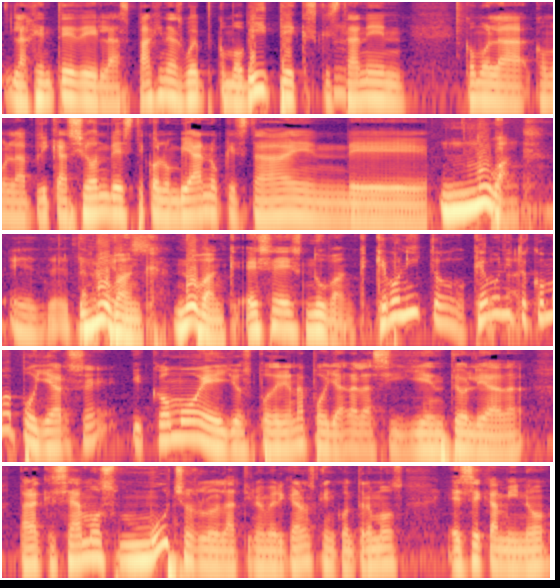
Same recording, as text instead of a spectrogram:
la gente de las páginas web como Vitex que están en como la como la aplicación de este colombiano que está en de Nubank. eh, de- Nubank. Nubank, ese es Nubank. Qué bonito, qué Total. bonito cómo apoyarse y cómo ellos podrían apoyar a la siguiente oleada para que seamos muchos los latinoamericanos que encontremos ese camino,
